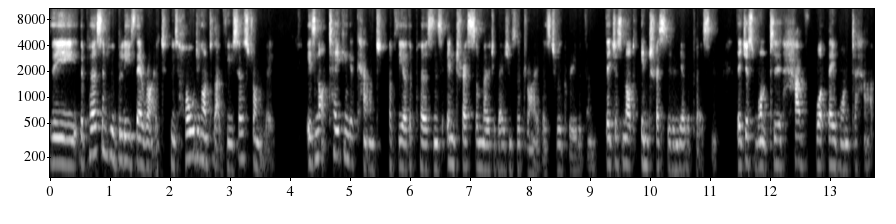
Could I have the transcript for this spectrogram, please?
the, the person who believes they're right, who's holding on to that view so strongly, is not taking account of the other person's interests or motivations or drivers to agree with them. They're just not interested in the other person. They just want to have what they want to have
